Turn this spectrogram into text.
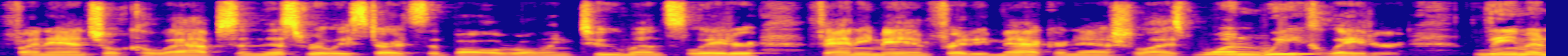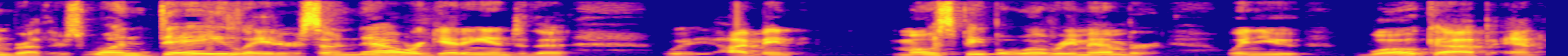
financial collapse. And this really starts the ball rolling. Two months later, Fannie Mae and Freddie Mac are nationalized. One week later, Lehman Brothers. One day later. So now we're getting into the, I mean, most people will remember when you woke up and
